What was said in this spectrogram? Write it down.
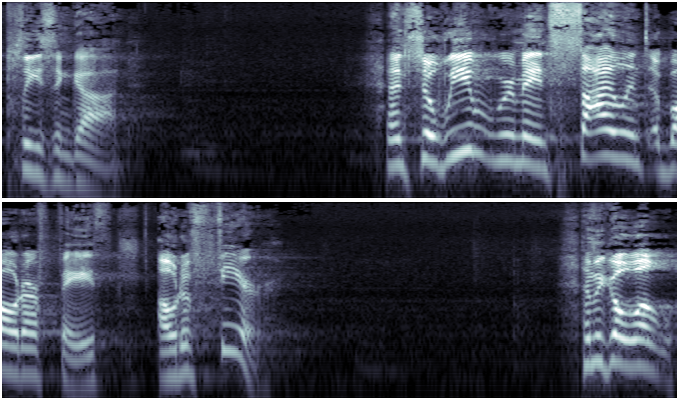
pleasing God. And so we remain silent about our faith out of fear. And we go, well,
